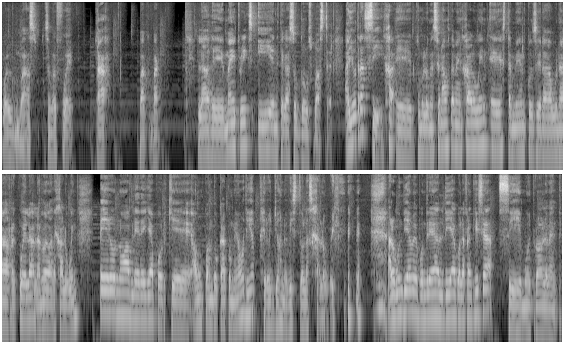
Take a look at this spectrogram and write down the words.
¿Cuál más? Se me fue. Ah, back, back. La de Matrix y en este caso Ghostbuster. Hay otras, sí, eh, como lo mencionamos también, Halloween es también considerada una recuela, la nueva de Halloween, pero no hablé de ella porque aun cuando Kako me odia, pero yo no he visto las Halloween. ¿Algún día me pondré al día con la franquicia? Sí, muy probablemente.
